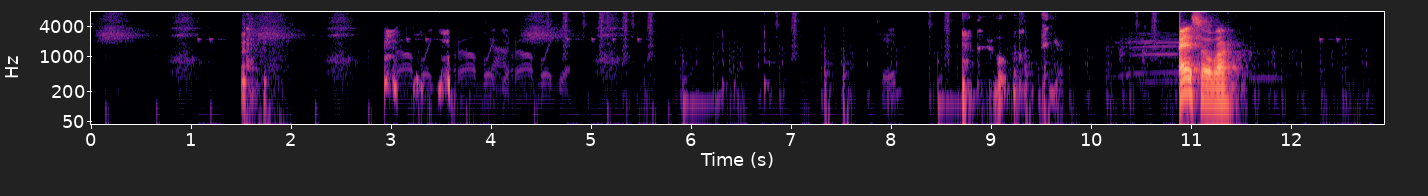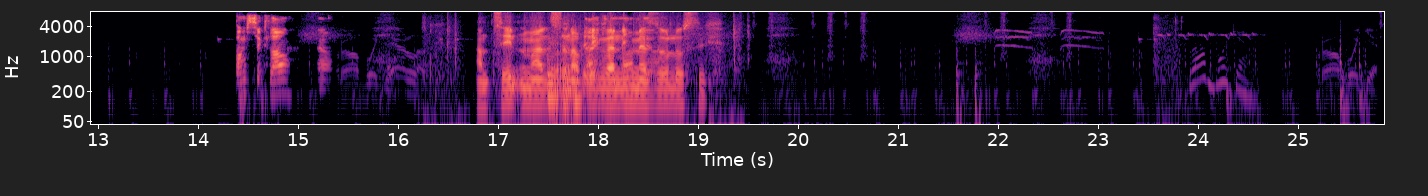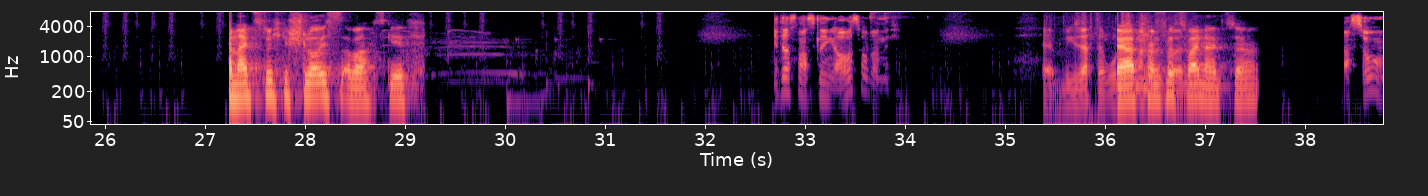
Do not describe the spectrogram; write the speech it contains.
Hey, sauber. Kommst du klar? Ja. Am zehnten Mal ist dann auch irgendwann nicht mehr so lustig. Kann eins durchgeschleust, aber es geht. Sieht das nach Sling aus oder nicht? Ja, wie gesagt, der rote Er hat schon plus zwei Knights, ja. Ach so.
